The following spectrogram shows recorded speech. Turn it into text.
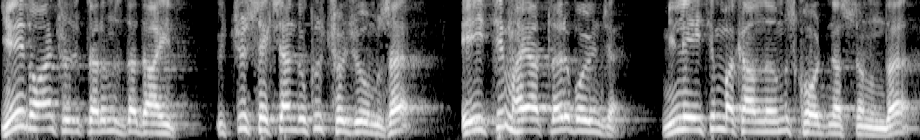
Yeni doğan çocuklarımız da dahil 389 çocuğumuza eğitim hayatları boyunca Milli Eğitim Bakanlığımız koordinasyonunda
